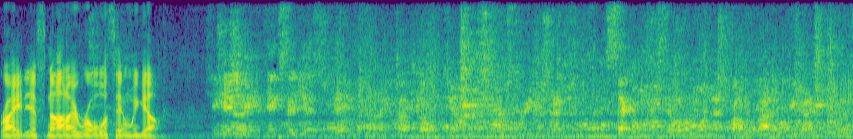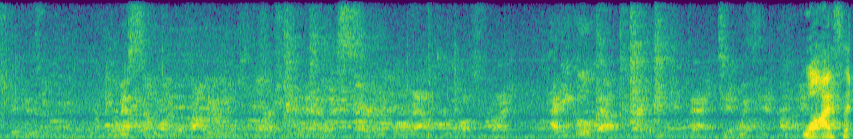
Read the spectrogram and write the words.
Right. If not, I roll with it and we go. Nick said yesterday, uh, he talked about Giannis' first three receptions, and the second one he said was the one that probably bothered you guys the most because he missed someone probably on the first and didn't necessarily blown out through toss and fight. How do you go about correcting that to, with him? Well, I think.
